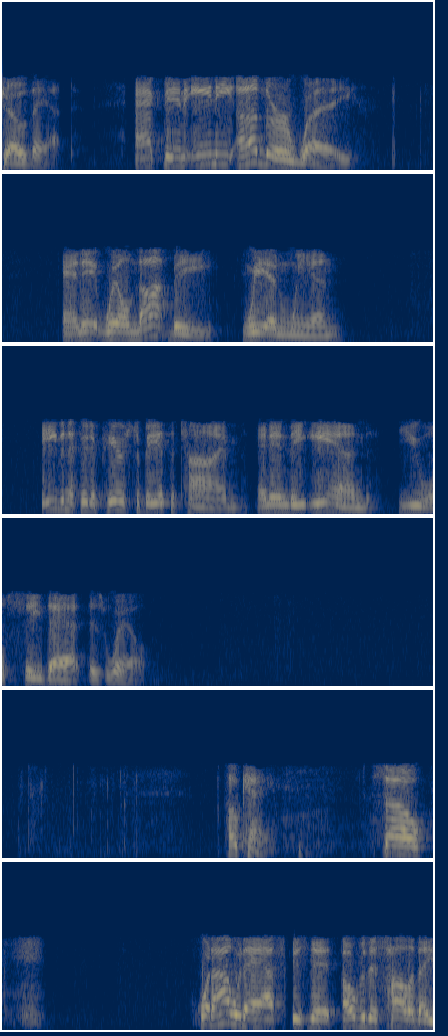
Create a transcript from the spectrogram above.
show that act in any other way, and it will not be win-win, even if it appears to be at the time, and in the end, you will see that as well. Okay, so what I would ask is that over this holiday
